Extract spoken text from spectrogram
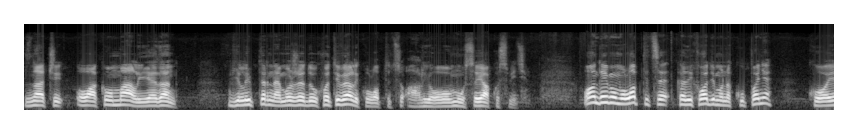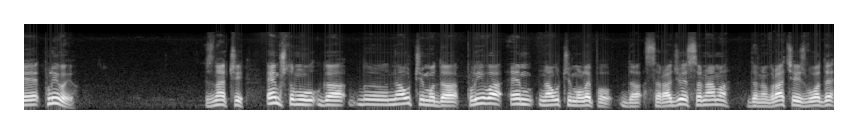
Znači, ovako mali jedan gilipter ne može da uhvati veliku lopticu, ali ovo mu se jako sviđa. Onda imamo loptice kad ih vodimo na kupanje koje plivaju. Znači, M što mu ga e, naučimo da pliva, M naučimo lepo da sarađuje sa nama, da nam vraća iz vode,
